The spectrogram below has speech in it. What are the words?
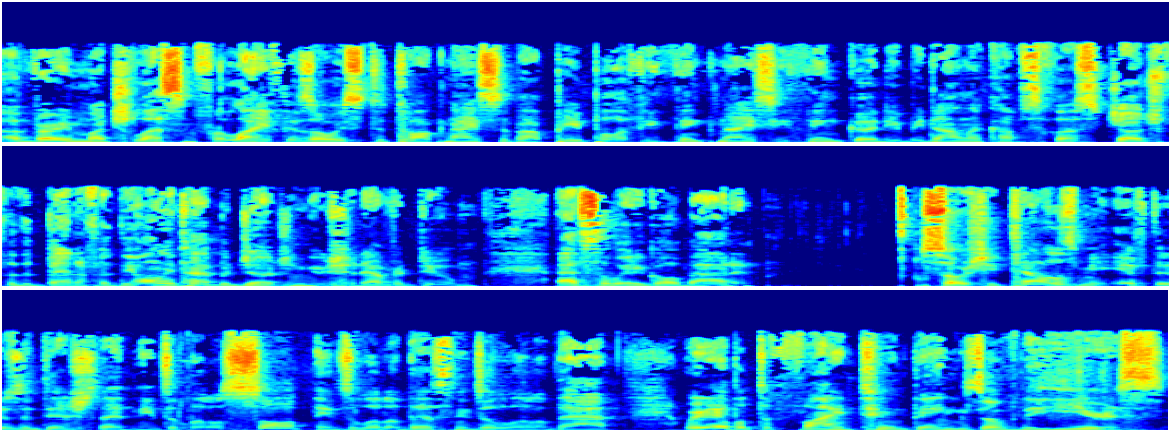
a very much lesson for life is always to talk nice about people. If you think nice, you think good, you be down the cups, judge for the benefit. The only type of judging you should ever do. That's the way to go about it. So she tells me if there's a dish that needs a little salt, needs a little this, needs a little that. We're able to fine tune things over the years.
